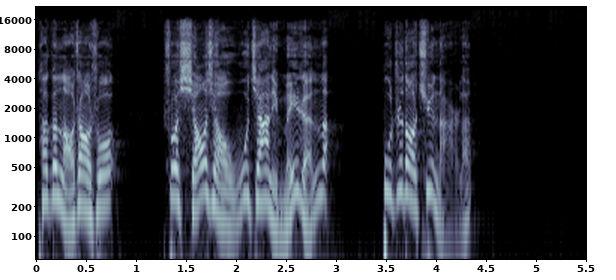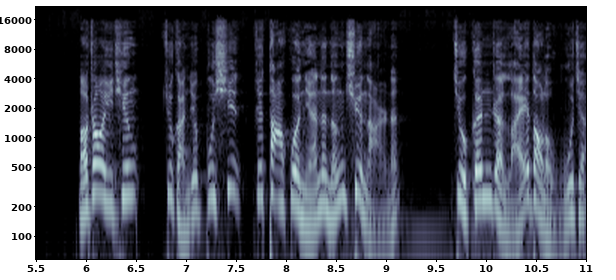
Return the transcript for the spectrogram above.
他跟老赵说。说小小吴家里没人了，不知道去哪儿了。老赵一听就感觉不信，这大过年的能去哪儿呢？就跟着来到了吴家。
